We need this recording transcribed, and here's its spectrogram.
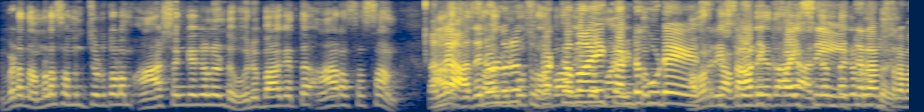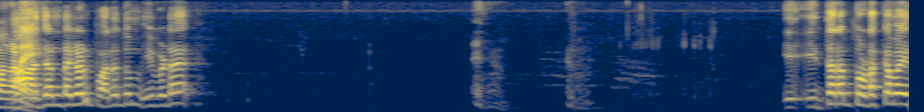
ഇവിടെ നമ്മളെ സംബന്ധിച്ചിടത്തോളം ആശങ്കകളുണ്ട്. ഒരു ഭാഗത്ത് ആർ എസ് എസ് ആണ്. അജണ്ടകൾ പലതും അതിനുള്ളൊരു ആകുമ്പോൾ തുടക്കമായി സ്വാഭാവികമായിട്ടും കണ്ടുകൂടെ അവർക്ക് ശ്രീ സാദിഖ് അവരുടേതായ ഫൈസി ഇത്തരം അജണ്ടകളുണ്ട്. ശ്രമങ്ങളെ? ആ അജണ്ടകൾ പലതും ഇവിടെ ഇ- ഇത്തരം തുടക്കമായി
